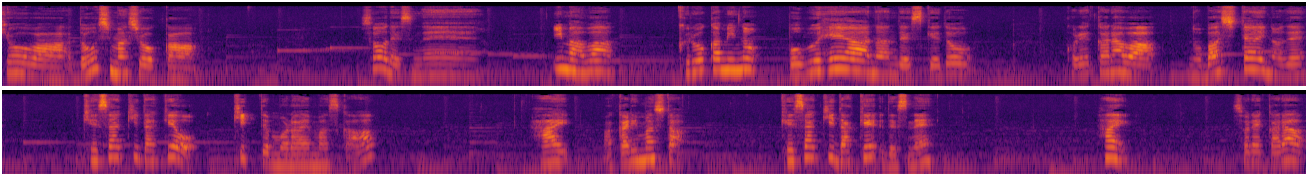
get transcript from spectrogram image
今日はどうしましょうか？そうですね。今は黒髪のボブヘアなんですけどこれからは伸ばしたいので毛先だけを切ってもらえますか？はいわかりました。毛先だけですね。はいそれから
